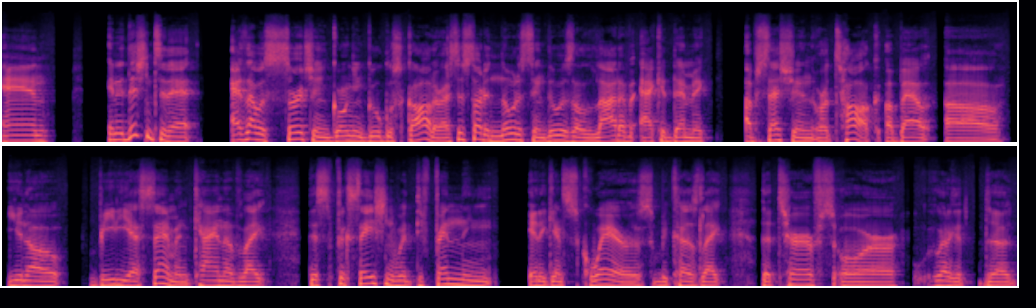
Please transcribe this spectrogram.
and in addition to that as I was searching going in Google Scholar I just started noticing there was a lot of academic obsession or talk about uh you know BDSM and kind of like this fixation with defending it against squares because like the turfs or like the, the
